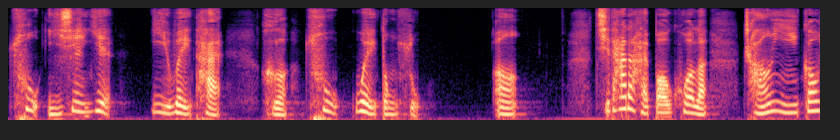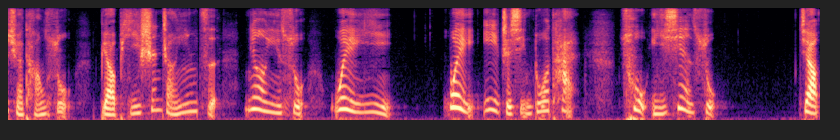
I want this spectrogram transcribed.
促胰腺液、益胃肽和促胃动素。嗯，其他的还包括了肠胰高血糖素、表皮生长因子、尿液素、胃抑胃抑制性多肽、促胰腺素，叫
